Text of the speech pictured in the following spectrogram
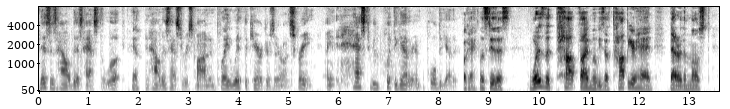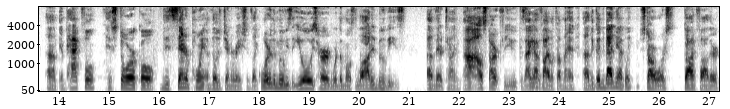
this is how this has to look. Yeah. And how this has to respond and play with the characters that are on screen. I mean, it has to be put together and pulled together. Okay, let's do this. What is the top five movies off the top of your head that are the most um, impactful, historical, the center point of those generations? Like, what are the movies that you always heard were the most lauded movies of their time? I- I'll start for you because I got five on top of my head. Uh, the Good, the Bad, and the Ugly, Star Wars, Godfather,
